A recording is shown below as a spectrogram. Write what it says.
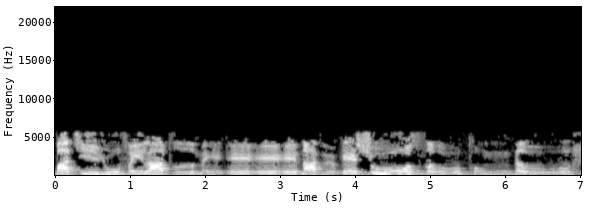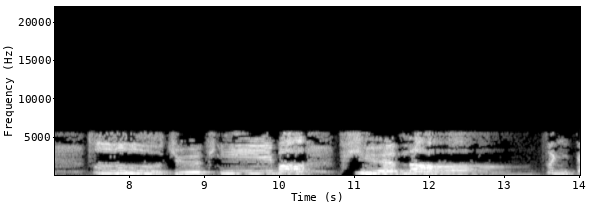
把鸡肉飞那姊妹，那是该双手碰头，自觉天吧。天哪，真该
